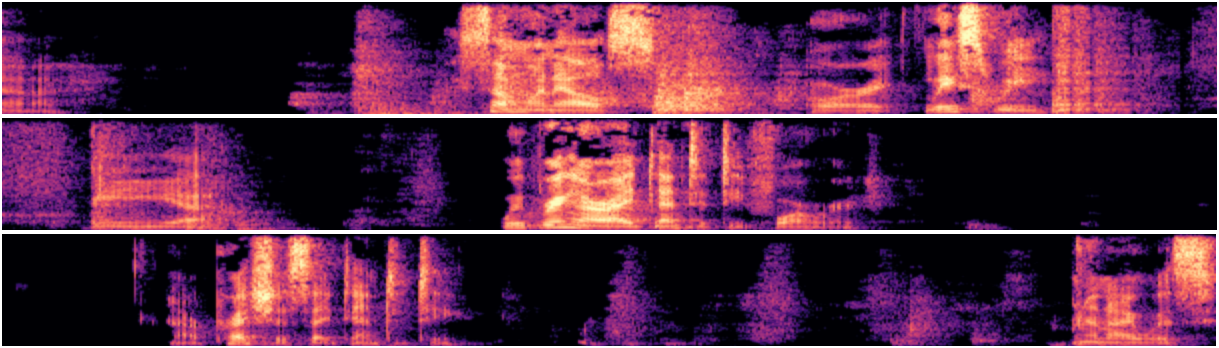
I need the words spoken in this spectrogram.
Uh, someone else, or or at least we we uh, we bring our identity forward, our precious identity. and I was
